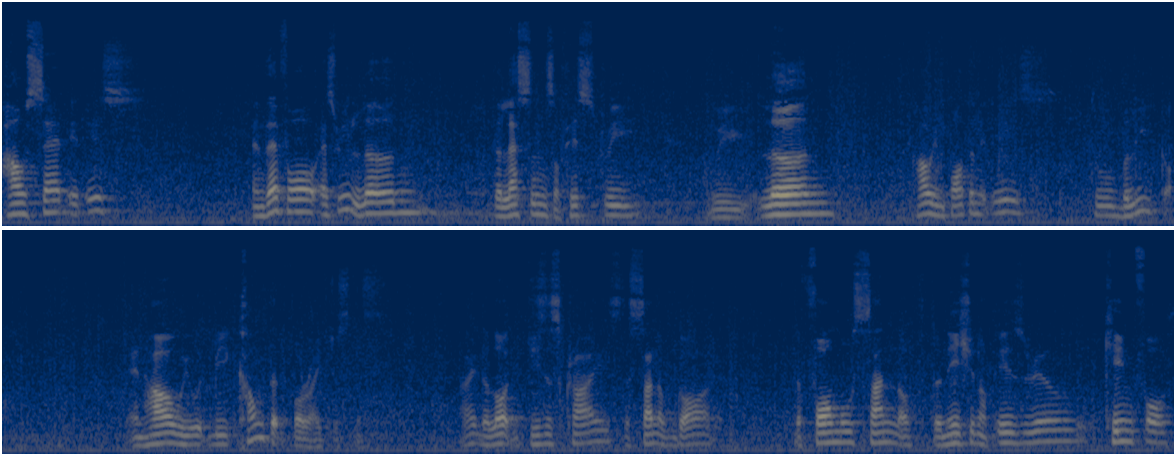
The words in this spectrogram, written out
How sad it is. And therefore, as we learn the lessons of history, we learn how important it is to believe God and how we would be counted for righteousness. Right? The Lord Jesus Christ, the Son of God, the foremost son of the nation of Israel, came forth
